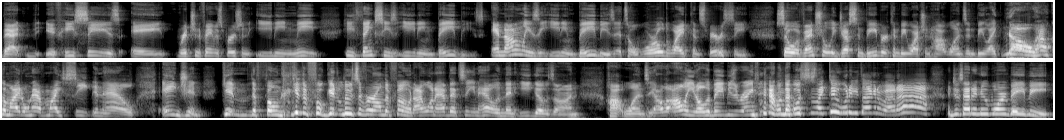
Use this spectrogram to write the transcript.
that if he sees a rich and famous person eating meat, he thinks he's eating babies. And not only is he eating babies, it's a worldwide conspiracy. So eventually Justin Bieber can be watching Hot Ones and be like, "No, how come I don't have my seat in hell? Agent, get the phone, get the phone, get Lucifer on the phone. I want to have that seat in hell." And then he goes on Hot Ones. I'll, I'll eat all the babies right now. And the host is like, "Dude, what are you talking about? Ah, I just had a newborn baby."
